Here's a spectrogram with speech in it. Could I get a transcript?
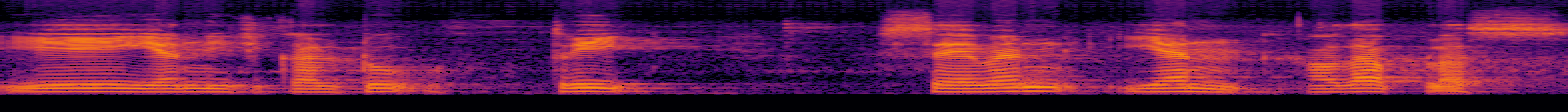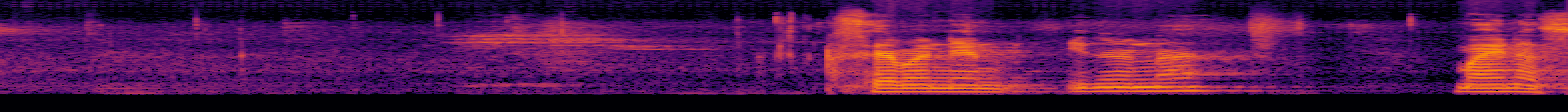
A n equal to three. Seven n, ಹೌದಾ? Plus seven n. ಇದನ್ನು ಮೈನಸ್,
